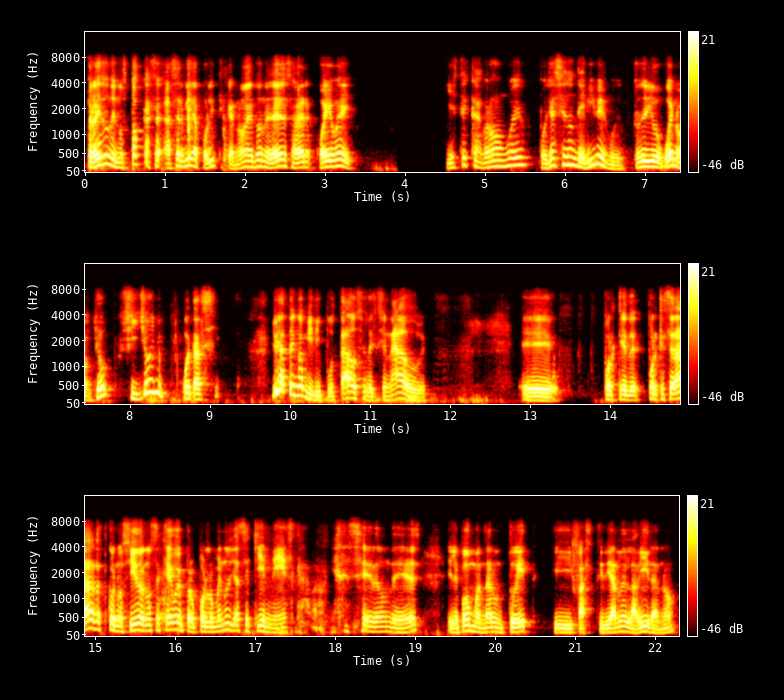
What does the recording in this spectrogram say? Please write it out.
pero ahí es donde nos toca hacer, vida política, ¿no? Es donde debes saber, oye, güey, y este cabrón, güey, pues ya sé dónde vive, güey. Entonces digo, bueno, yo, si yo, yo, yo ya tengo a mi diputado seleccionado, güey. Eh, porque, porque será conocido, no sé qué, güey, pero por lo menos ya sé quién es, cabrón. Ya sé de dónde es. Y le puedo mandar un tweet y fastidiarle la vida, ¿no?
